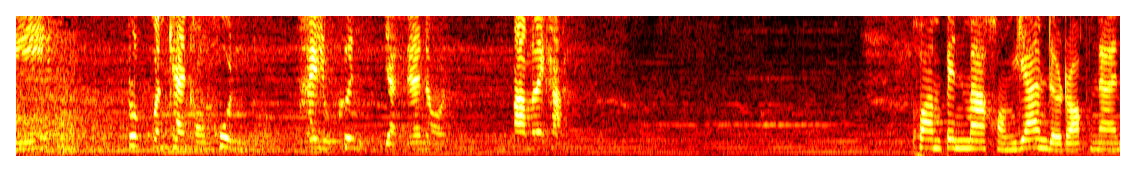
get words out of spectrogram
นี้ ปลุกคนแคนของคุณให้ลุกขึ้นอย่างแน่นอน ตามมาเลยค่ะ ความเป็นมาของย่านเดอะร็อกนั้น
